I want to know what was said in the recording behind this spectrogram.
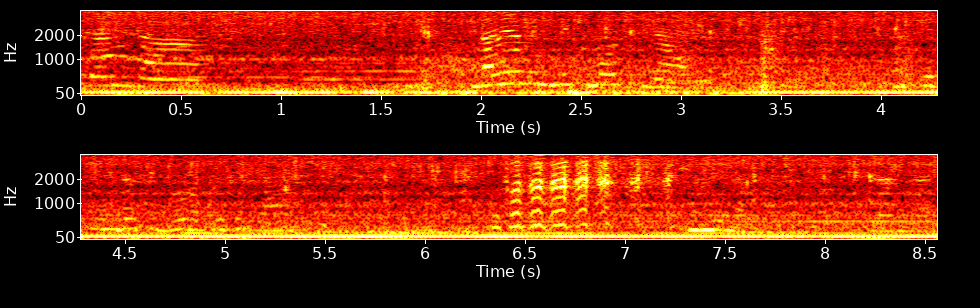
than the... Dami namin meatballs, guys. Nagtitinda siguro ko si Cassie. Hindi na. Yan, yan.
